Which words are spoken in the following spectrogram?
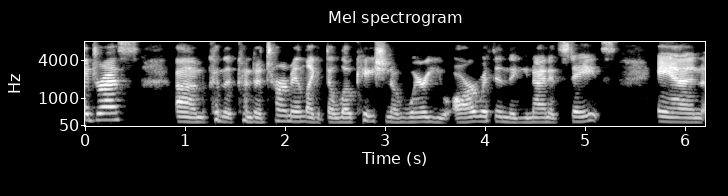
address um can, can determine like the location of where you are within the united states and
